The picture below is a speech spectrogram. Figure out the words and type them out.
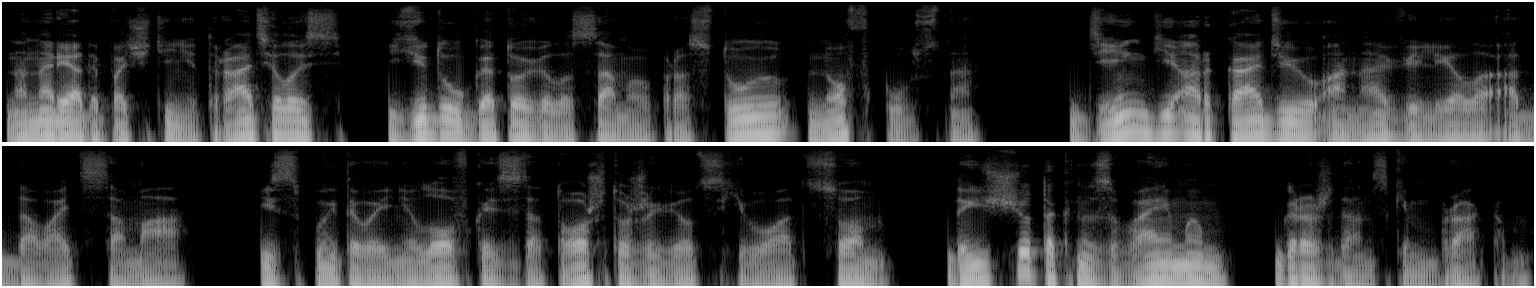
на наряды почти не тратилась, еду готовила самую простую, но вкусно. Деньги Аркадию она велела отдавать сама, испытывая неловкость за то, что живет с его отцом, да еще так называемым гражданским браком.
